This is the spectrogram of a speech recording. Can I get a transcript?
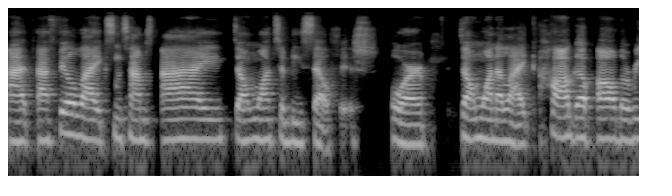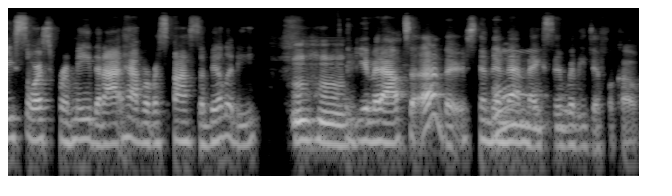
I, I feel like sometimes I don't want to be selfish or don't want to like hog up all the resource for me that I have a responsibility mm-hmm. to give it out to others. And then mm-hmm. that makes it really difficult.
